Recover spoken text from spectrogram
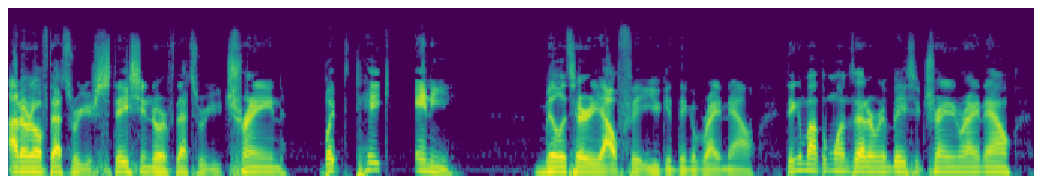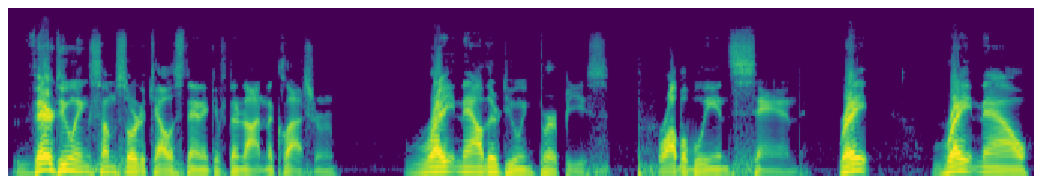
I don't know if that's where you're stationed or if that's where you trained, but take any military outfit you can think of right now. Think about the ones that are in basic training right now. They're doing some sort of calisthenic if they're not in the classroom. Right now they're doing burpees, probably in sand. Right? Right now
